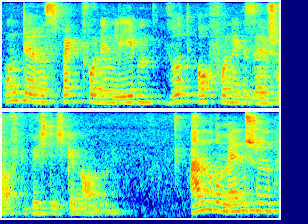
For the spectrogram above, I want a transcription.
und der Respekt vor dem Leben wird auch von der Gesellschaft wichtig genommen. Andere Menschen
